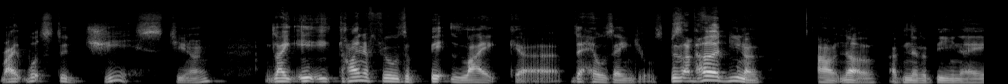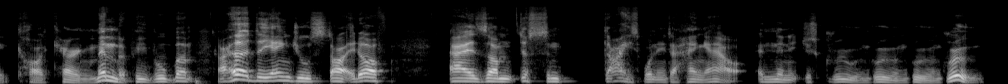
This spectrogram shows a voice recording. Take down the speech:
Right? What's the gist, you know? Like it, it kind of feels a bit like uh, the Hells Angels because I've heard, you know, I don't know, I've never been a card carrying member, people, but I heard the Angels started off as um just some guys wanting to hang out, and then it just grew and grew and grew and grew,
